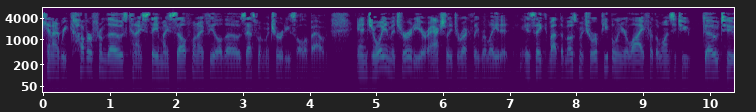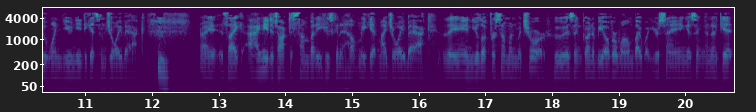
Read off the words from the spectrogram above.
can I recover from those? Can I stay myself when I feel those? That's what maturity is all about. And joy and maturity are actually directly related. You think about the most mature people in your life are the ones that you go to when you need to get some joy back. Right? It's like I need to talk to somebody who's going to help me get my joy back. They, and you look for someone mature who isn't going to be overwhelmed by what you're saying, isn't going to get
